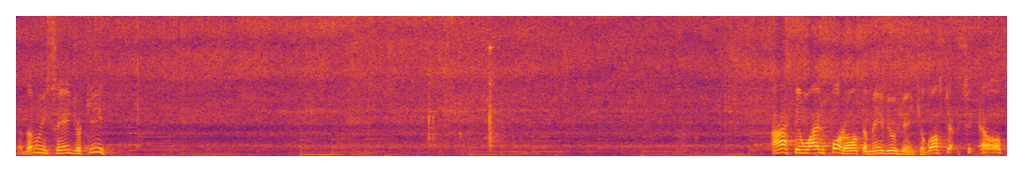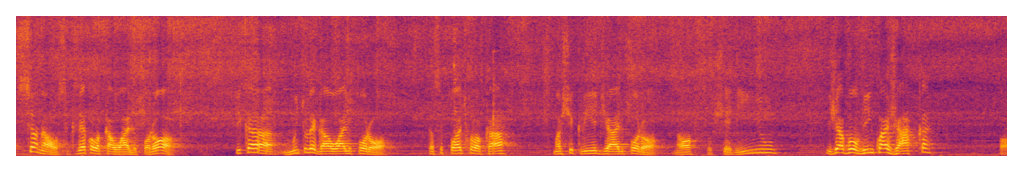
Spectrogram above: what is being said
Tá dando um incêndio aqui. Ah, tem o alho poró também, viu, gente? Eu gosto de, é opcional. Se quiser colocar o alho poró, fica muito legal o alho poró. Então você pode colocar uma xicrinha de alho poró. Nossa, o cheirinho. E já vou vir com a jaca. Ó,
